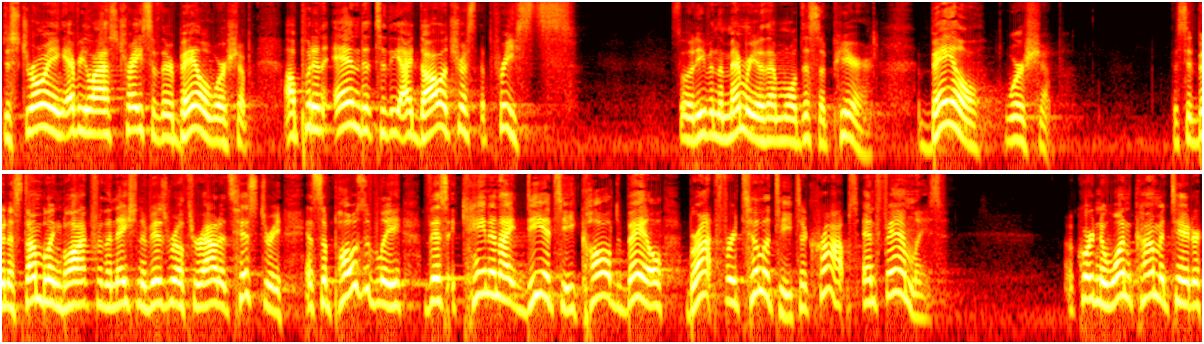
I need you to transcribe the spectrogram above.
destroying every last trace of their Baal worship. I'll put an end to the idolatrous priests, so that even the memory of them will disappear. Baal worship. This had been a stumbling block for the nation of Israel throughout its history, and supposedly this Canaanite deity called Baal brought fertility to crops and families. According to one commentator,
